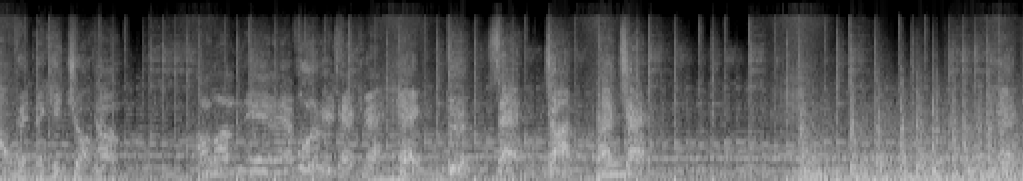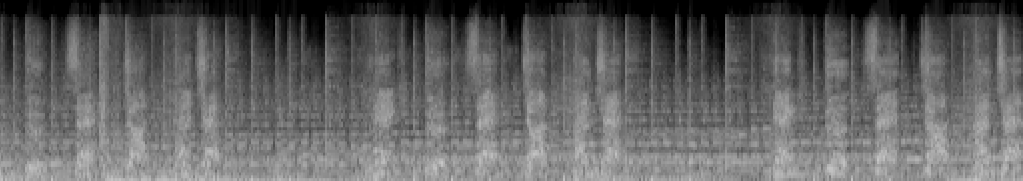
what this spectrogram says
Affetmek hiç yok, yok. Aman diyene vur bir tekme. Yek, se, can, bence se can pençe Yek dü se can Yek dü se can pençe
